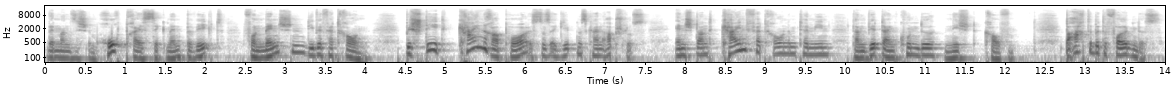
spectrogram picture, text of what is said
wenn man sich im Hochpreissegment bewegt, von Menschen, die wir vertrauen. Besteht kein Rapport, ist das Ergebnis kein Abschluss. Entstand kein Vertrauen im Termin, dann wird dein Kunde nicht kaufen. Beachte bitte Folgendes.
